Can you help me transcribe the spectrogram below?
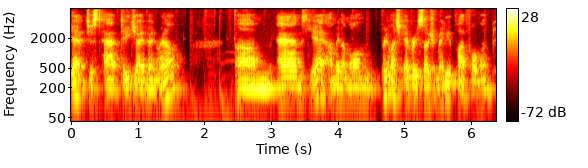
yeah, just at DJ Ben Renna. Um, and yeah, I mean, I'm on pretty much every social media platform. I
